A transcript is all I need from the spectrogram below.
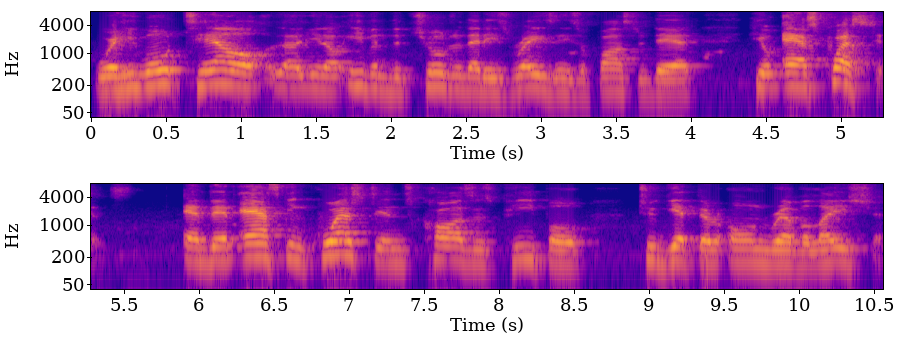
where he won't tell, uh, you know, even the children that he's raising, he's a foster dad, he'll ask questions. And then asking questions causes people to get their own revelation.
